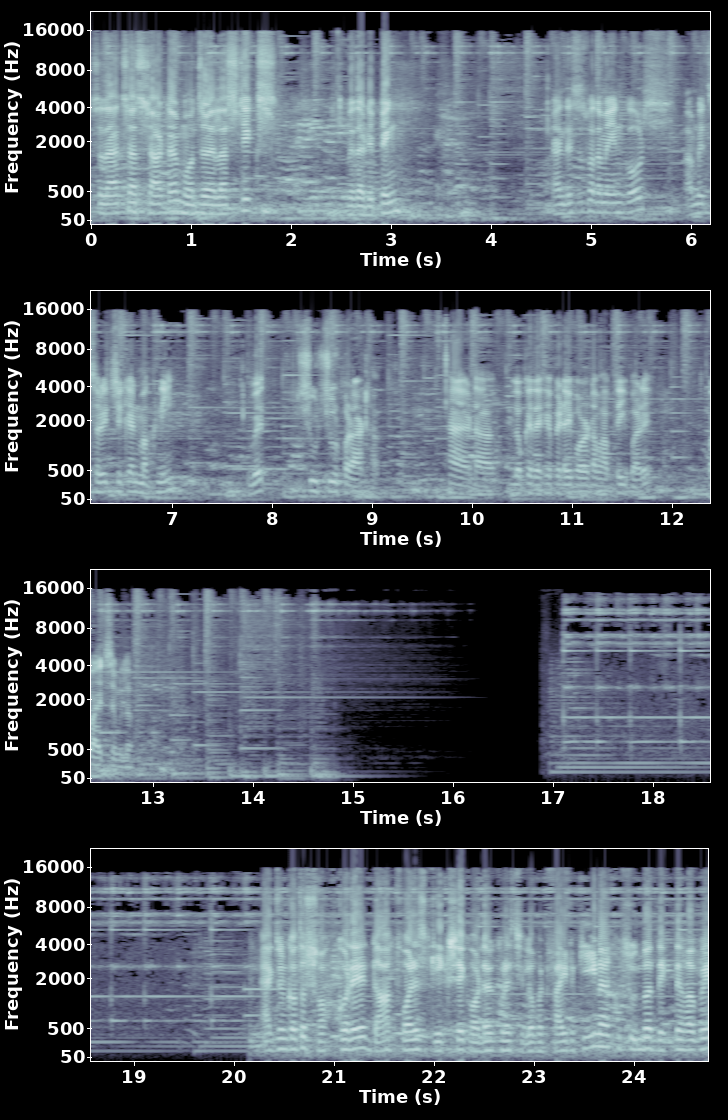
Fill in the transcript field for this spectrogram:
So that's our starter, mozzarella sticks with a dipping. And this is for the main course, Amritsari chicken makhni with চুর চুর পরাঠা হ্যাঁ এটা লোকে দেখে পেটাই পরোটা ভাবতেই পারে। কোয়াইট সিমিলার একজন কত শখ করে dark forest cake shake order করেছিল বাট ফাইট কি না খুব সুন্দর দেখতে হবে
